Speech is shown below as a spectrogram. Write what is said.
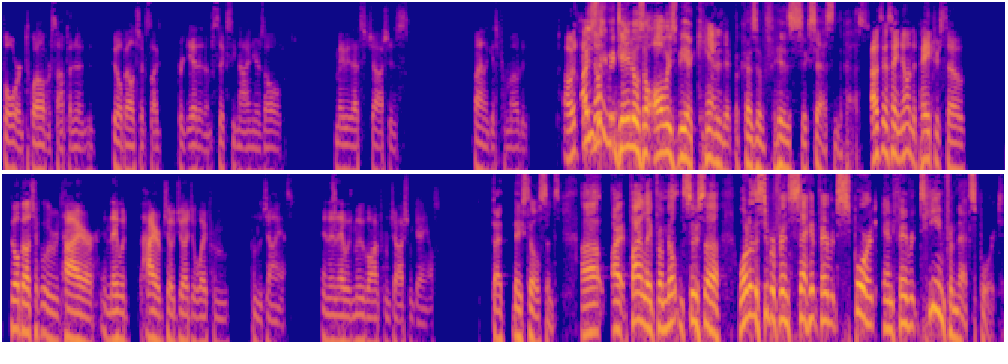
four and twelve or something, and Bill Belichick's like, "Forget it, I'm 69 years old." Maybe that's Josh's. Finally gets promoted. Oh, I just no, think McDaniels will always be a candidate because of his success in the past. I was going to say, knowing the Patriots, though, Bill Belichick would retire and they would hire Joe Judge away from, from the Giants. And then they would move on from Josh McDaniels. That makes total sense. Uh, all right. Finally, from Milton Sousa, what are the Super Friends' second favorite sport and favorite team from that sport?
